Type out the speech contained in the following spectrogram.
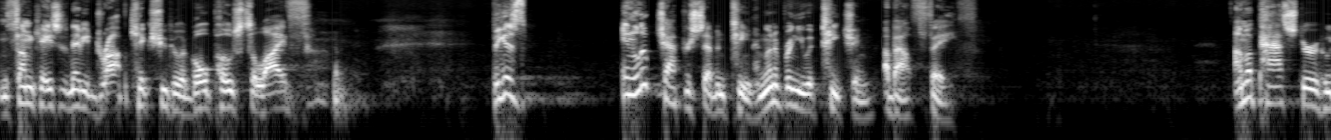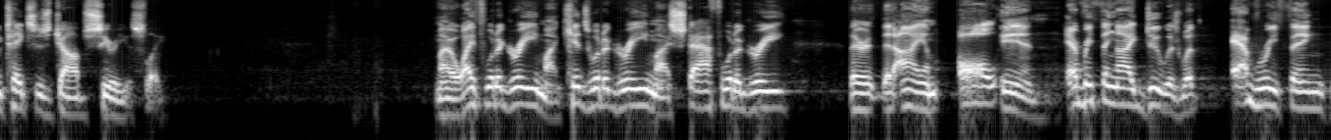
in some cases, maybe drop kicks you through the goalposts of life. Because in Luke chapter 17, I'm going to bring you a teaching about faith. I'm a pastor who takes his job seriously. My wife would agree, my kids would agree, my staff would agree there, that I am all in. Everything I do is with everything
